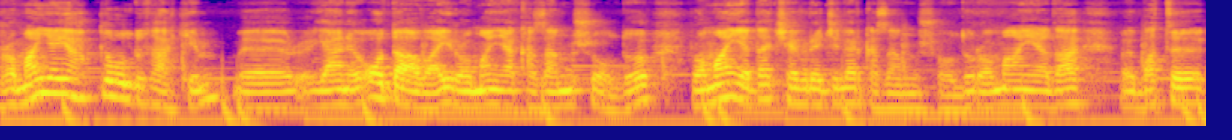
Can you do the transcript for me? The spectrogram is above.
Romanya'yı haklı buldu tahkim. E, yani o davayı Romanya kazanmış oldu. Romanya'da çevreciler kazanmış oldu. Romanya'da e, Batı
